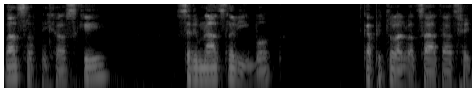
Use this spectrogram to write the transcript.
Václav Michalský, 17 levých bod, kapitola 23.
